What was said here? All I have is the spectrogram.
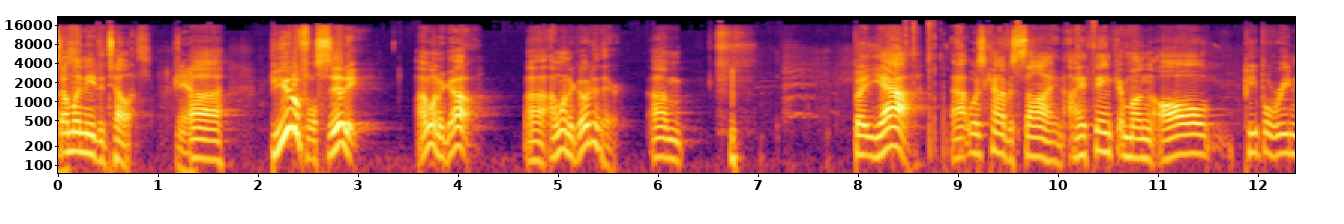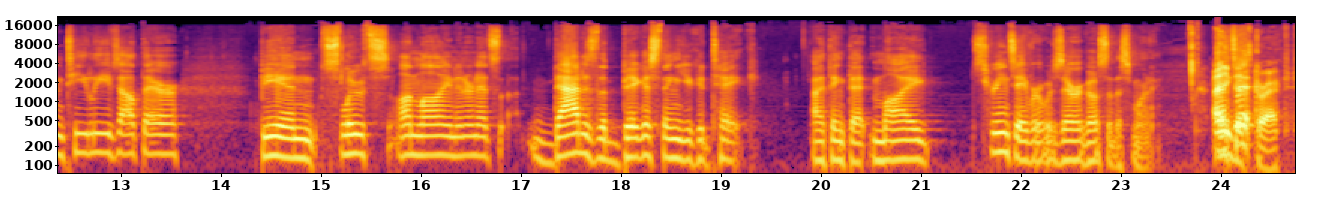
Someone need to tell us. Yeah. Uh, beautiful city. I want to go. Uh, I want to go to there. Um, but yeah, that was kind of a sign. I think among all people reading tea leaves out there, being sleuths online, internets, that is the biggest thing you could take. I think that my screensaver was Zaragoza this morning. I think That's it. correct.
